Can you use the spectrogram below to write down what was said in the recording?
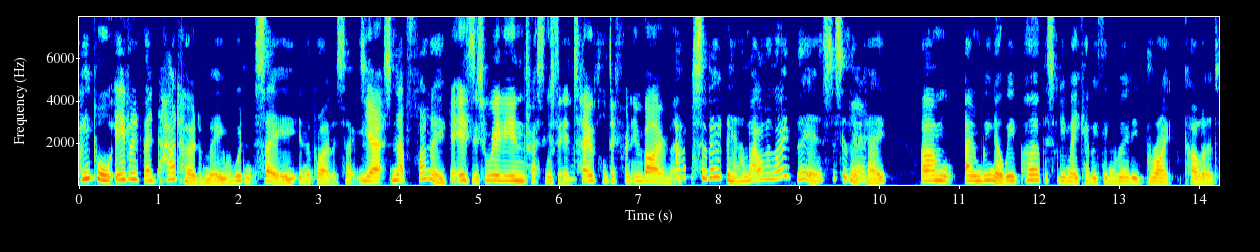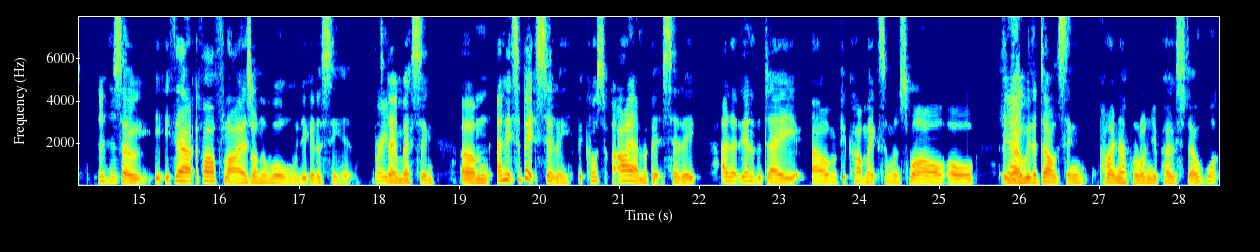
people, even if they had heard of me, wouldn't say in the private sector. Yeah. Isn't that funny? It is. It's really interesting. Isn't it? A total different environment. Absolutely. And I'm like, well, I like this. This is Yeah. okay. Um, and we know we purposefully make everything really bright coloured. Mhm. So if there, if our flyer's on the wall, you're going to see it. There's no messing. Um, and it's a bit silly because I am a bit silly. And at the end of the day, um, if you can't make someone smile or you Yeah. know, with a dancing pineapple on your poster, what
